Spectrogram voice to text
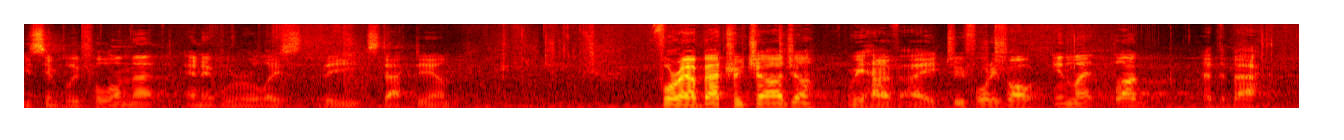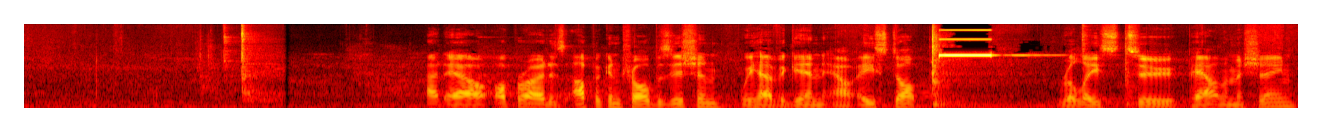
you simply pull on that and it will release the stack down. For our battery charger, we have a 240 volt inlet plug at the back. At our operator's upper control position, we have again our e-stop, release to power the machine.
